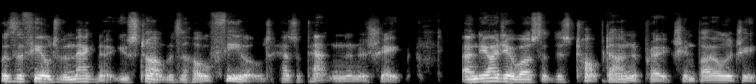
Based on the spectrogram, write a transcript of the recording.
with the field of a magnet, you start with the whole field has a pattern and a shape. And the idea was that this top down approach in biology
